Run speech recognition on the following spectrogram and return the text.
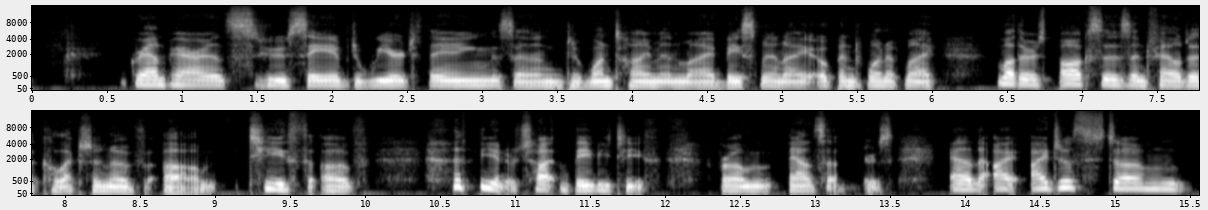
grandparents who saved weird things. And one time in my basement, I opened one of my mother's boxes and found a collection of um, teeth of, you know, ch- baby teeth from ancestors. And I, I just, um,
